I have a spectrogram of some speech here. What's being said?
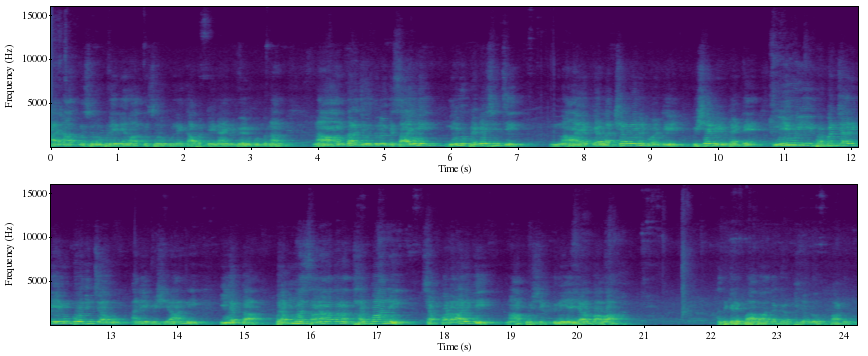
ఆయన ఆత్మస్వరూపుడే నేను ఆత్మస్వరూపుడే కాబట్టి నేను ఆయన వేడుకుంటున్నాను. నా అంతర్జ్యోతిలోకి సాయి నీవు ప్రవేశించి నా యొక్క లక్ష్యమైనటువంటి విషయం ఏమిటంటే నీవు ఈ ప్రపంచానికి ఏమి బోధించావు అనే విషయాన్ని ఈ యొక్క బ్రహ్మ సనాతన ధర్మాన్ని చెప్పడానికి నాకు శక్తిని అయ్యా బావా. అందుకనే బాబా దగ్గర భజనలో ఒక పాట ఉంది.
